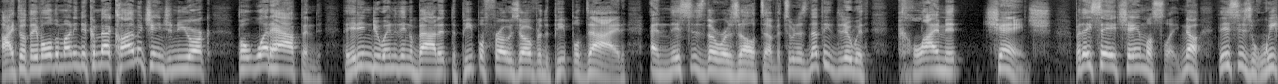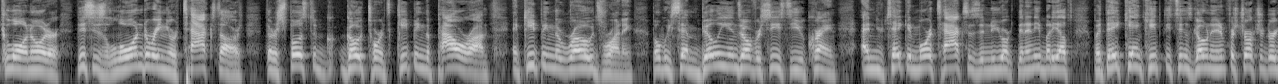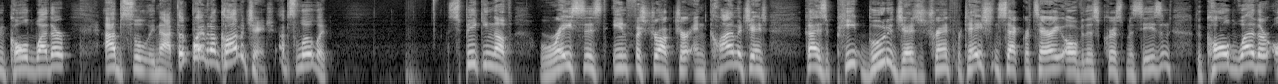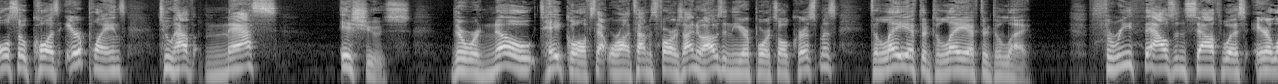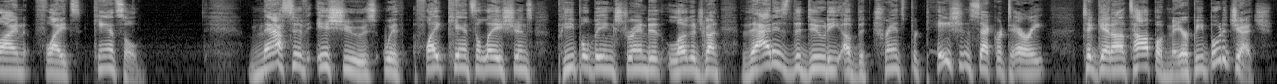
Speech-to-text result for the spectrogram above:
I thought they have all the money to combat climate change in New York, but what happened? They didn't do anything about it. The people froze over, the people died, and this is the result of it. So it has nothing to do with climate change. But they say it shamelessly. No, this is weak law and order. This is laundering your tax dollars that are supposed to go towards keeping the power on and keeping the roads running. But we send billions overseas to Ukraine, and you've taken more taxes in New York than anybody else, but they can't keep these things going in infrastructure during cold weather? Absolutely not. They're blaming it on climate change. Absolutely. Speaking of racist infrastructure and climate change, guys, Pete Buttigieg, the transportation secretary over this Christmas season, the cold weather also caused airplanes to have mass issues. There were no takeoffs that were on time, as far as I knew. I was in the airports all Christmas, delay after delay after delay. 3,000 Southwest airline flights canceled. Massive issues with flight cancellations, people being stranded, luggage gone. That is the duty of the transportation secretary to get on top of Mayor Pete Buttigieg.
